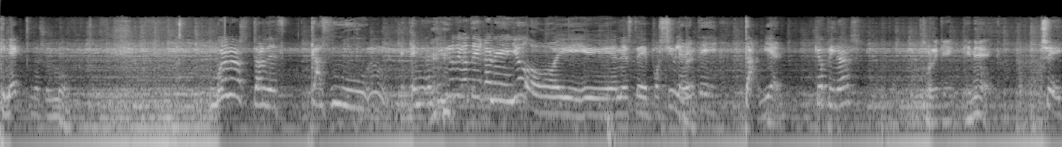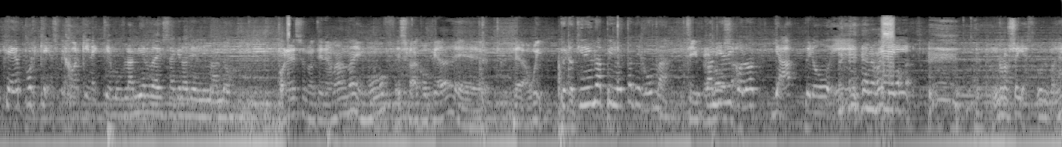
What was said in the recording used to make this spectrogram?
Kinect versus Move. Buenas tardes, Kazu. En el anterior debate gané yo y en este posiblemente también. ¿Qué opinas? Sobre Kinect. Sí, que ¿por qué es mejor Kinect y Move? La mierda esa que no tiene ni mando. Por eso no tiene mando y Move es una copia de, de la Wii. Pero tiene una pelota de goma. Sí, pero Cambia de rosa. color. Ya, pero eh, No me jodas. el rosa y azul, ¿vale?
